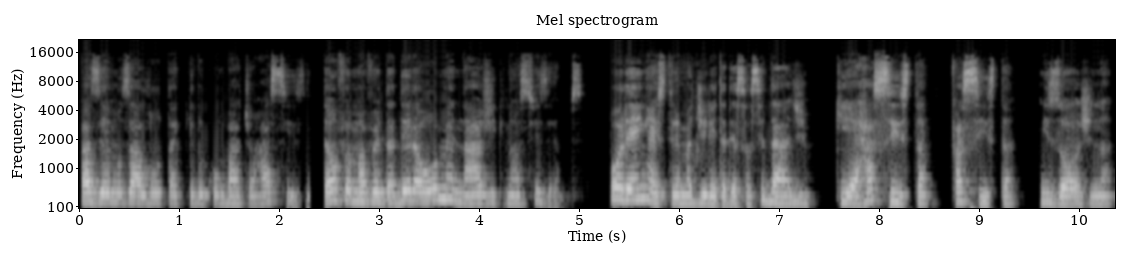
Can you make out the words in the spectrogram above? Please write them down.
fazemos a luta aqui do combate ao racismo. Então, foi uma verdadeira homenagem que nós fizemos. Porém, a extrema-direita dessa cidade, que é racista, fascista, misógina,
